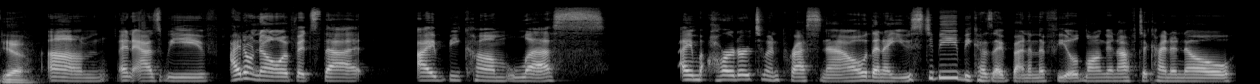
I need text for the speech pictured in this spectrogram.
yeah, Um, and as we've, I don't know if it's that I become less, I'm harder to impress now than I used to be because I've been in the field long enough to kind of know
